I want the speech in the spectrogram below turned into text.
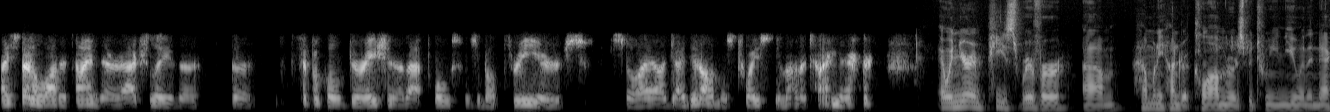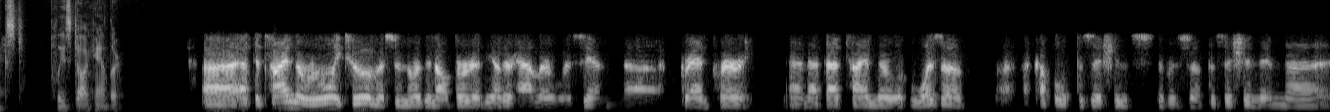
I spent a lot of time there. Actually, the the typical duration of that post was about three years, so I I did almost twice the amount of time there. And when you're in Peace River, um, how many hundred kilometers between you and the next police dog handler? Uh, at the time, there were only two of us in northern Alberta. The other handler was in uh, Grande Prairie. And at that time, there was a, a couple of positions. There was a position in uh,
